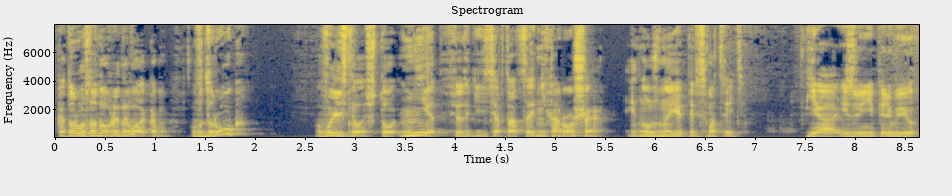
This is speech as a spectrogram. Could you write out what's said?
которые установлены ВАКом, вдруг выяснилось, что нет, все таки диссертация нехорошая, и нужно ее пересмотреть. Я, извини, перебью.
